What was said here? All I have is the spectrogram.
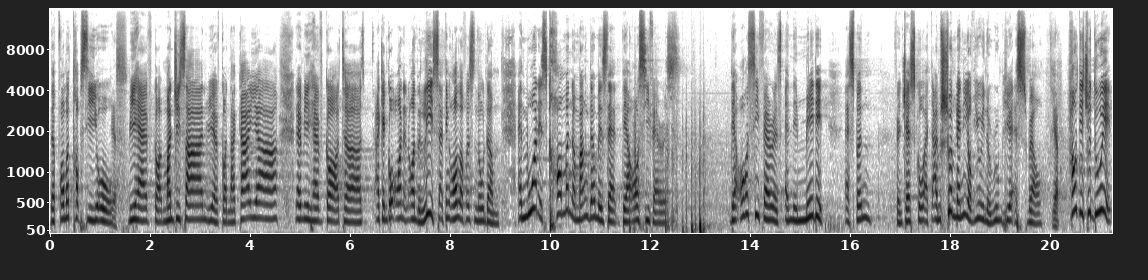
The former top CEO. Yes. We have got Manji-san, we have got Nakaya, and we have got. Uh, I can go on and on the list. I think all of us know them. And what is common among them is that they are all seafarers. They are all seafarers, and they made it. Esben, Francesco, I'm sure many of you in the room here as well. Yep. How did you do it?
